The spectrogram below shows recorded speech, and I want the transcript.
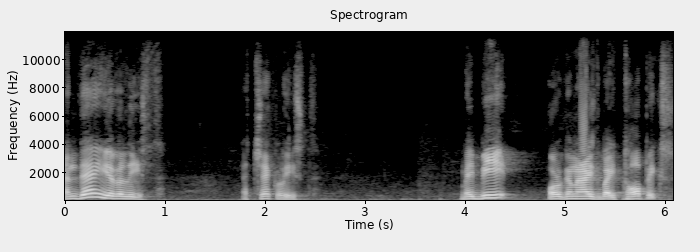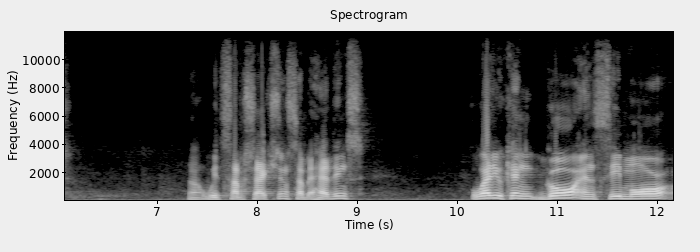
And then you have a list, a checklist, maybe organized by topics with subsections, subheadings, where you can go and see more.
